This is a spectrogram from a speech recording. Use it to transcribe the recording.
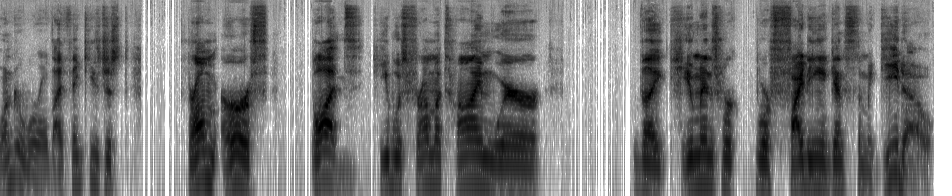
Wonderworld. I think he's just from Earth, but he was from a time where like humans were were fighting against the Megiddo.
